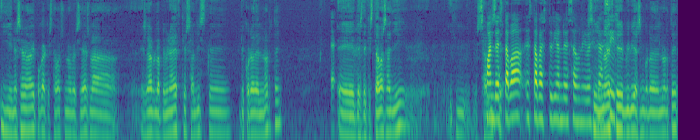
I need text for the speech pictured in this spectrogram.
¿Y en esa época que estabas en la universidad es la, es la, primera vez que saliste de Corea del Norte? Eh. Eh, desde que estabas allí. Cuando estaba, estaba estudiando esa universidad. Sí, una vez que vivías en Corea del Norte,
